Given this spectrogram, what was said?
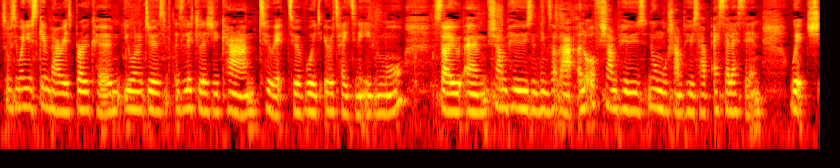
So obviously when your skin barrier is broken, you want to do as, as little as you can to it to avoid irritating it even more. So um, shampoos and things like that, a lot of shampoos, normal shampoos have SLS in, which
